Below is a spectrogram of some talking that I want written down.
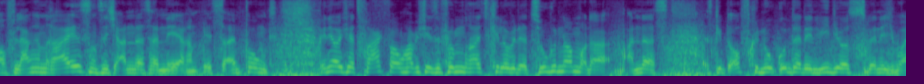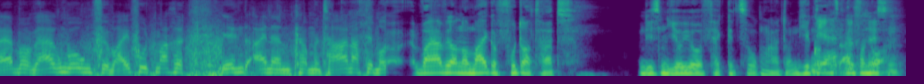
Auf langen Reisen sich anders ernähren ist ein Punkt. Wenn ihr euch jetzt fragt, warum habe ich diese 35 Kilo wieder zugenommen oder anders, es gibt oft genug unter den Videos, wenn ich Werbung für Y-Food mache, irgendeinen Kommentar nach dem Motto, Weil er wieder normal gefuttert hat. Und diesen Jojo-Effekt gezogen hat. Und hier kommt Der jetzt einfach gefressen. nur.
